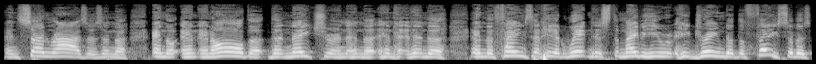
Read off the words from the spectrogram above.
and sunrises and, the, and, the, and, and all the, the nature and, and, the, and, and, the, and the things that he had witnessed. Maybe he, he dreamed of the face of his,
